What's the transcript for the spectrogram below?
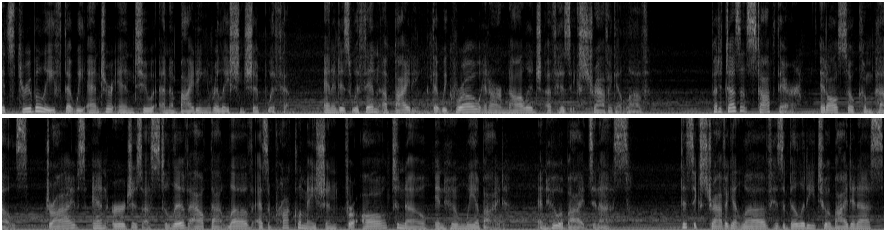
It's through belief that we enter into an abiding relationship with Him. And it is within abiding that we grow in our knowledge of His extravagant love. But it doesn't stop there, it also compels drives and urges us to live out that love as a proclamation for all to know in whom we abide and who abides in us. This extravagant love, his ability to abide in us,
